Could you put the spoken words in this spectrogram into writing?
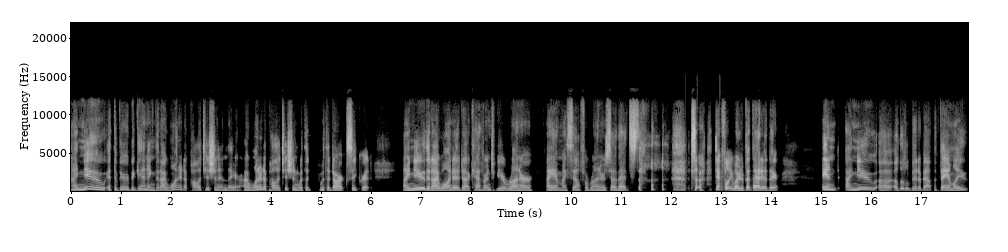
I knew at the very beginning that I wanted a politician in there. I wanted a politician with a with a dark secret I knew that I wanted uh, Catherine to be a runner. I am myself a runner, so that's so definitely wanted to put that in there. And I knew uh, a little bit about the family.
